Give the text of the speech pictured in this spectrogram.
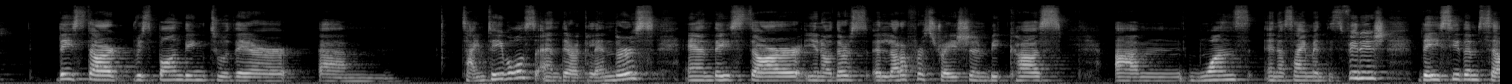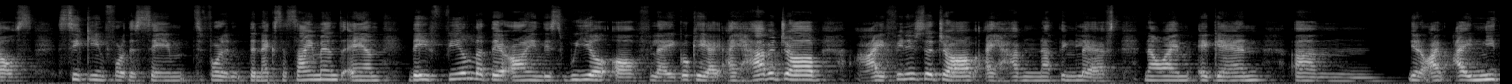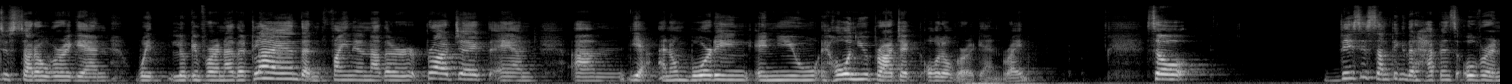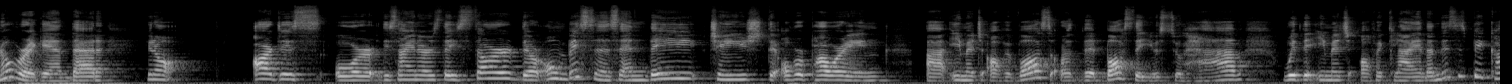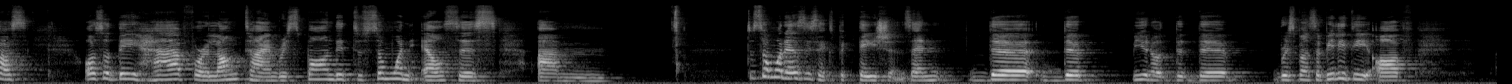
they start responding to their um, timetables and their calendars and they start you know there's a lot of frustration because um, once an assignment is finished they see themselves seeking for the same for the next assignment and they feel that they are in this wheel of like okay I, I have a job i finished the job i have nothing left. Now i'm again um, you know I, I need to start over again with looking for another client and finding another project and um, yeah and onboarding a new a whole new project all over again right so this is something that happens over and over again that, you know, artists or designers they start their own business and they change the overpowering uh, image of a boss or the boss they used to have with the image of a client. And this is because also they have for a long time responded to someone else's um, to someone else's expectations. And the the you know the, the responsibility of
